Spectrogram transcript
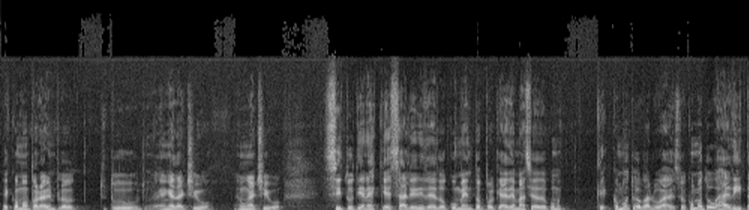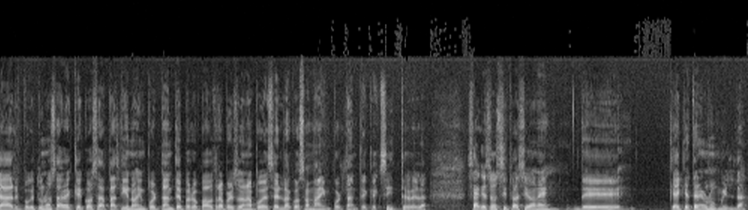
Es como, por ejemplo, tú en el archivo, en un archivo, si tú tienes que salir de documentos porque hay demasiado documentos, ¿Cómo tú evalúas eso? ¿Cómo tú vas a editar? Porque tú no sabes qué cosa para ti no es importante, pero para otra persona puede ser la cosa más importante que existe, ¿verdad? O sea, que son situaciones de que hay que tener humildad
